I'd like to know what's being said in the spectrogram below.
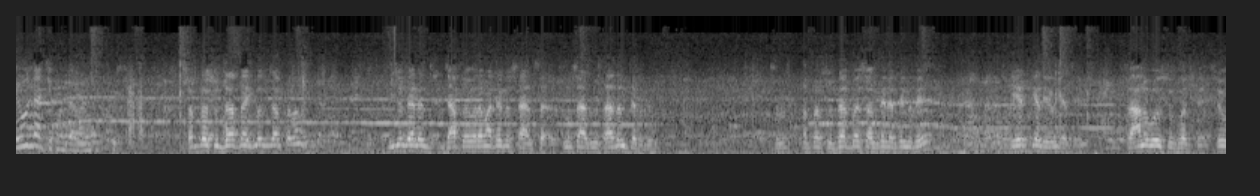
એવું નથી કોણ કરવાનું. શબ્દ શુદ્ધાત્મા એકલો જ જાપ કરવાનો. બીજું ત્યારે જાપ કરવા માટેનું સાધન સાધન છે બધું. શુદ્ધાત્મા શાંતિ રહેતી નથી. એ જ કે એવું કે છે સ્વાનુભવ સુખ વર્તે શું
